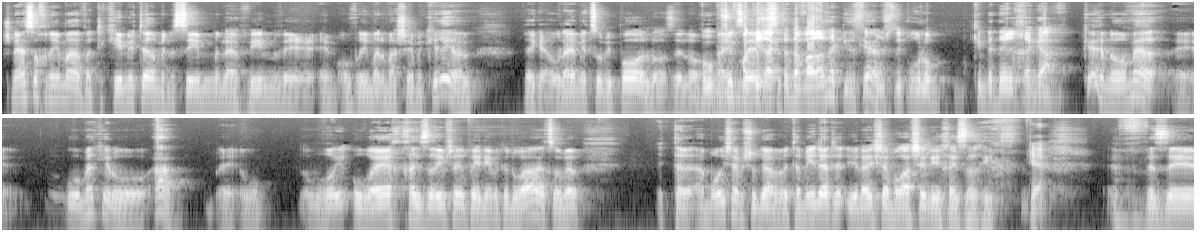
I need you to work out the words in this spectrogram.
שני הסוכנים הוותיקים יותר מנסים להבין והם עוברים על מה שהם מכירים על רגע אולי הם יצאו מפה לא זה לא. והוא פשוט עם זה? מכיר רק את הדבר הזה כי זה כן. סיפור שסיפרו לו כבדרך אגב. כן הוא אומר אה, הוא אומר כאילו אה אה, הוא, הוא, רואה, הוא רואה חייזרים שפעילים בכדור הארץ הוא אומר. "ת- המורה שלי משוגע אבל תמיד ידע- ידעתי שהמורה שלי היא חייזרית. כן. וזה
